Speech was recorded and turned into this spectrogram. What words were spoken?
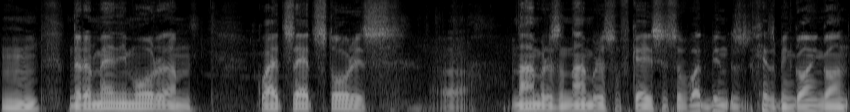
Mm, there are many more um, quite sad stories. Uh, numbers and numbers of cases of what been, has been going on.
